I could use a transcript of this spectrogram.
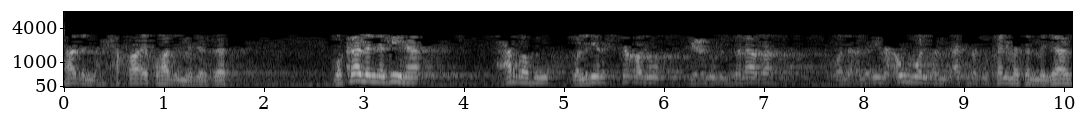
هذه الحقائق وهذه المجازات. وكان الذين عربوا والذين اشتغلوا بعلوم البلاغة والذين أول من أثبتوا كلمة المجاز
